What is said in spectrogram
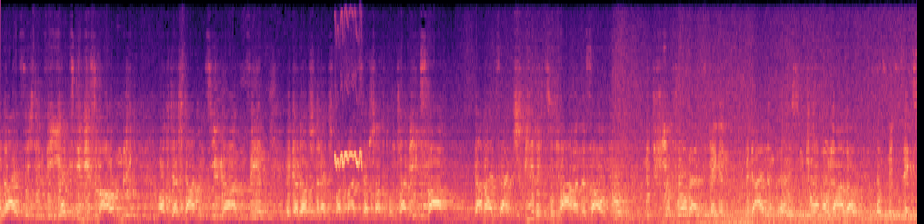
den Sie jetzt in diesem Augenblick auf der Start- und Zielgeraden sehen, in der deutschen Rennsportmeisterschaft unterwegs war. Damals ein schwierig zu fahrendes Auto mit vier Vorwärtsgängen, mit einem großen Turbolader und mit 670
